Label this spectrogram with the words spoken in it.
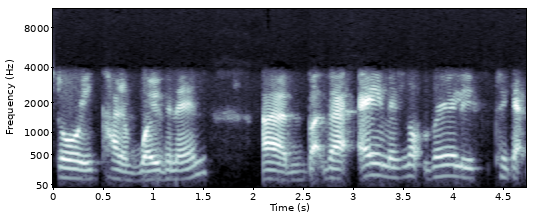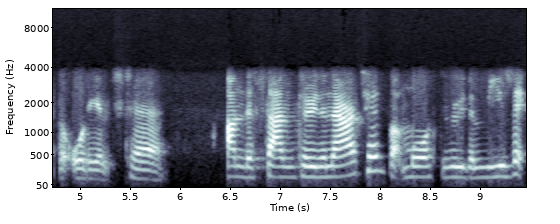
story kind of woven in. Um, but their aim is not really to get the audience to understand through the narrative, but more through the music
